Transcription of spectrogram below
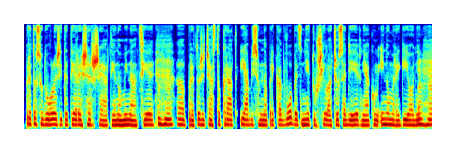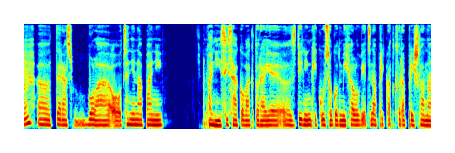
preto sú dôležité tie rešerše a tie nominácie, uh-huh. pretože častokrát ja by som napríklad vôbec netušila, čo sa deje v nejakom inom regióne. Uh-huh. Teraz bola ocenená pani pani Sisáková, ktorá je e, z dedinky kúsok od Michaloviec napríklad, ktorá prišla na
